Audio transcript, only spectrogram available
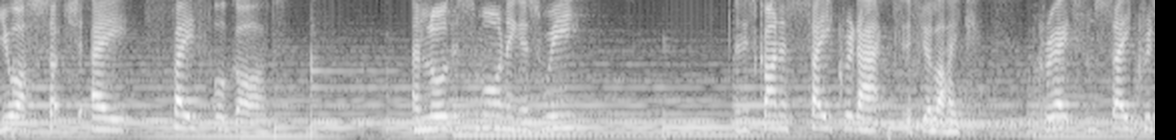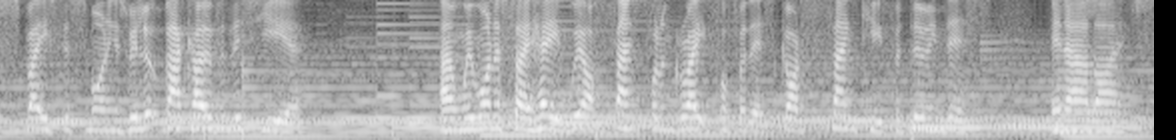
You are such a faithful God. And Lord, this morning, as we, in this kind of sacred act, if you like, create some sacred space this morning, as we look back over this year, and we want to say, hey, we are thankful and grateful for this. God, thank you for doing this in our lives.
